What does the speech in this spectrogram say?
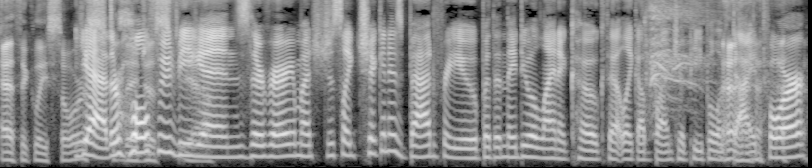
ethically sourced. yeah, they're whole just- food yeah. vegans. They're very much just like chicken is bad for you, but then they do a line of coke that like a bunch of people have died for.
